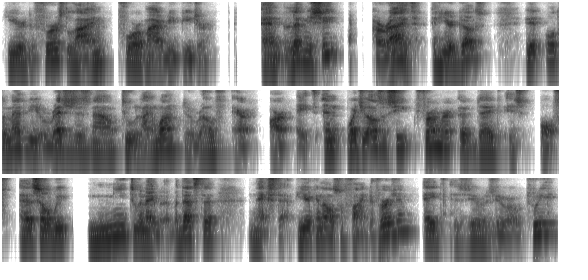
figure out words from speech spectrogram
here the first line for my repeater. And let me see. All right, and here it goes it automatically registers now to line 1, the Rove R8. And what you also see, firmware update is off. And so we need to enable it, but that's the next step. Here you can also find the version 8003.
